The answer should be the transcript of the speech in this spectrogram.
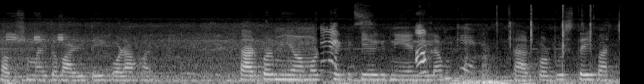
সবসময় তো বাড়িতেই করা হয়। তারপর মিয়ামর থেকে কেক নিয়ে নিলাম। তারপর বুঝতেই পারছ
